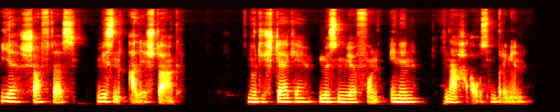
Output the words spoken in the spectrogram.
Ihr schafft das. Wir sind alle stark. Nur die Stärke müssen wir von innen nach außen bringen.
